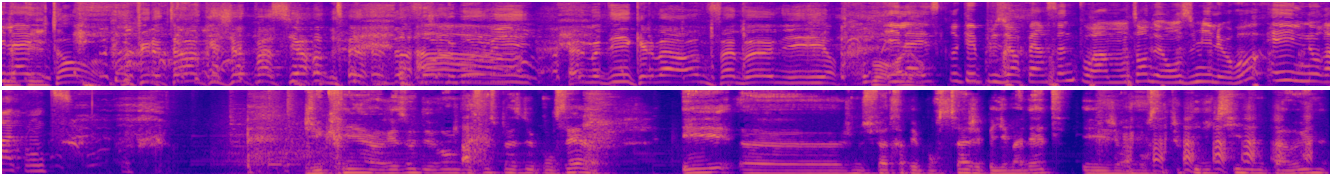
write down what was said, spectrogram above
Il a, Depuis le temps, depuis le temps que je patiente au fond de mon lit, elle me dit qu'elle va me faire venir. Bon, il a escroqué plusieurs personnes pour un montant de 11 000 euros et il nous raconte. J'ai créé un réseau de vente de fausses places de concert et euh, je me suis fait attraper pour ça. J'ai payé ma dette et j'ai remboursé toutes les victimes une par une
